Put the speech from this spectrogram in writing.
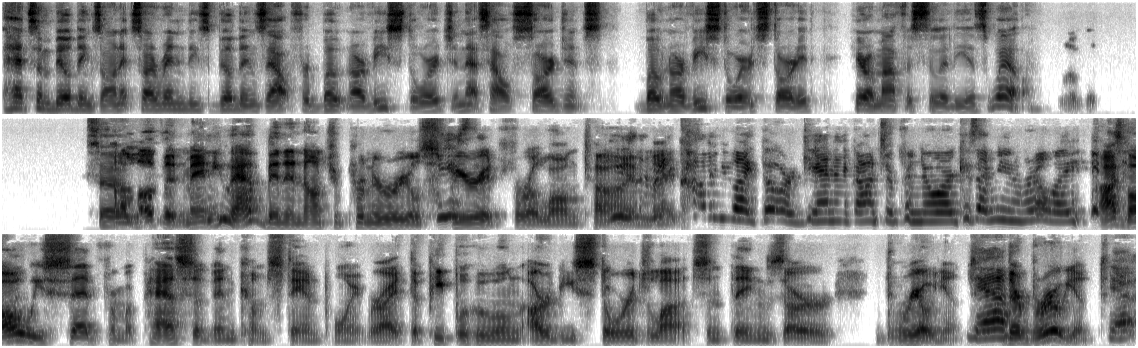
had some buildings on it. So I rented these buildings out for boat and RV storage, and that's how Sargent's Boat and RV Storage started here on my facility as well. Love it. So I love it, man. You have been an entrepreneurial spirit for a long time. I call you like the organic entrepreneur because I mean, really. I've always said, from a passive income standpoint, right, the people who own RV storage lots and things are brilliant. Yeah. They're brilliant. Yeah.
